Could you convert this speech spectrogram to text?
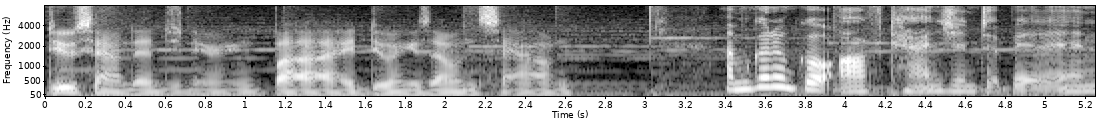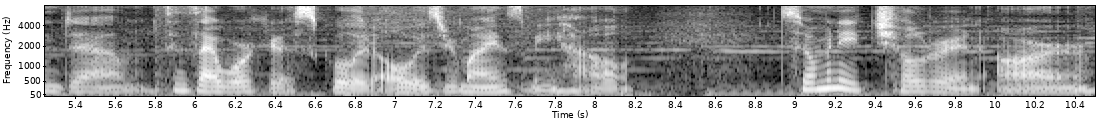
do sound engineering by doing his own sound. I'm going to go off tangent a bit. And um, since I work at a school, it always reminds me how so many children are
